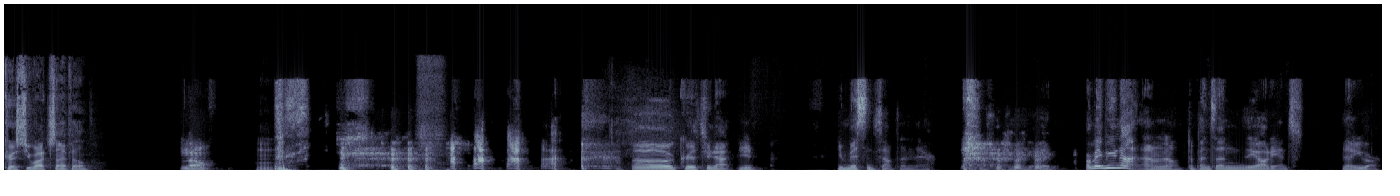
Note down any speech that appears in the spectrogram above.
Chris, you watch Seinfeld? No. Hmm. oh, Chris, you're not you you're missing something there. or maybe you're not. I don't know. Depends on the audience. No, you are.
